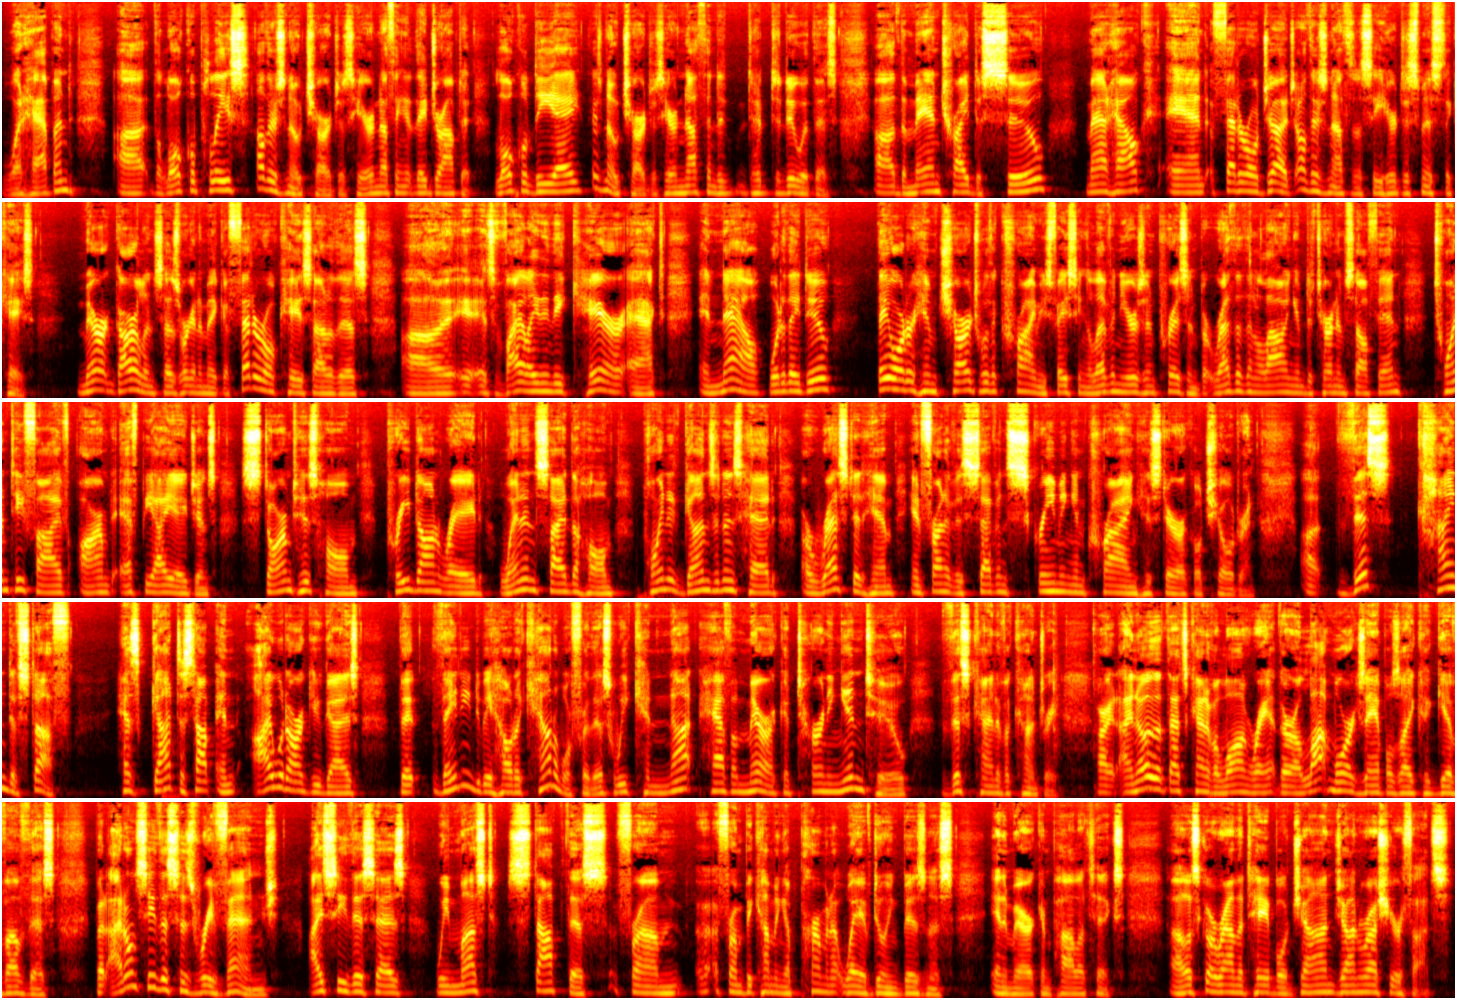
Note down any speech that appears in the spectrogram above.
What happened? Uh, the local police, oh, there's no charges here. Nothing, they dropped it. Local DA, there's no charges here. Nothing to, to, to do with this. Uh, the man tried to sue Matt Houck and a federal judge, oh, there's nothing to see here, dismiss the case. Merrick Garland says we're going to make a federal case out of this. Uh, it's violating the FACE Act. And now, what do they do? They order him charged with a crime. He's facing 11 years in prison, but rather than allowing him to turn himself in, 25 armed FBI agents stormed his home, pre dawn raid, went inside the home, pointed guns in his head, arrested him in front of his seven screaming and crying hysterical children. Uh, this kind of stuff has got to stop. And I would argue, guys, that they need to be held accountable for this. We cannot have America turning into this kind of a country. All right, I know that that's kind of a long rant. There are a lot more examples I could give of this, but I don't see this as revenge. I see this as we must stop this from uh, from becoming a permanent way of doing business in American politics. Uh, let's go around the table. John, John Rush, your thoughts.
